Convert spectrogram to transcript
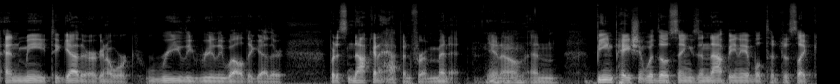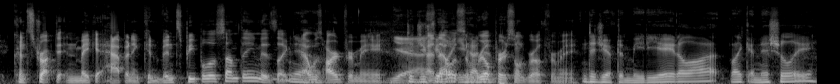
and me together are going to work really really well together. But it's not going to happen for a minute, you know. Mm-hmm. And being patient with those things and not being able to just like construct it and make it happen and convince people of something is like Yeah. that was hard for me. Yeah. Did you and feel that like was some real to- personal growth for me. Did you have to mediate a lot, like initially?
